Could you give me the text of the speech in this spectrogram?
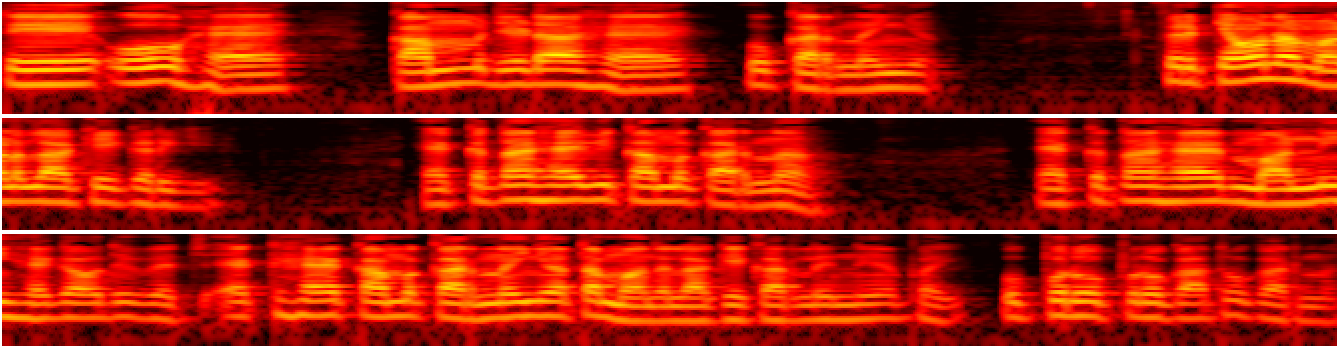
ਤੇ ਉਹ ਹੈ ਕੰਮ ਜਿਹੜਾ ਹੈ ਉਹ ਕਰਨਾ ਹੀ ਆ। ਫਿਰ ਕਿਉਂ ਨਾ ਮਨ ਲਾ ਕੇ ਕਰੀਏ? ਇੱਕ ਤਾਂ ਹੈ ਵੀ ਕੰਮ ਕਰਨਾ, ਇੱਕ ਤਾਂ ਹੈ ਮਨ ਨਹੀਂ ਹੈਗਾ ਉਹਦੇ ਵਿੱਚ। ਇੱਕ ਹੈ ਕੰਮ ਕਰਨਾ ਹੀ ਆ ਤਾਂ ਮਨ ਲਾ ਕੇ ਕਰ ਲੈਂਦੇ ਆ ਭਾਈ। ਉੱਪਰੋਂ ਉੱਪਰੋਂ ਕਾਹਤੋਂ ਕਰਨਾ?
